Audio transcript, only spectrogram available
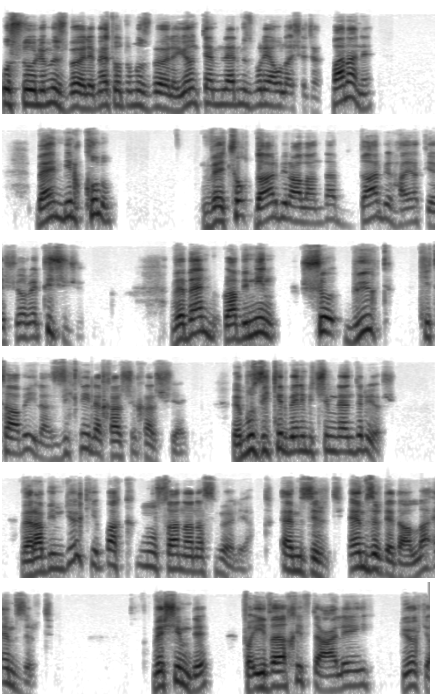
Usulümüz böyle, metodumuz böyle, yöntemlerimiz buraya ulaşacak. Bana ne? Ben bir kulum ve çok dar bir alanda dar bir hayat yaşıyor ve küçücük. Ve ben Rabbimin şu büyük kitabıyla, zikriyle karşı karşıyayım. Ve bu zikir beni biçimlendiriyor. Ve Rabbim diyor ki bak Musa'nın anası böyle yaptı. Emzirdi. Emzir dedi Allah, emzirdi. Ve şimdi فَاِذَا خِفْتَ عَلَيْهِ diyor ki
